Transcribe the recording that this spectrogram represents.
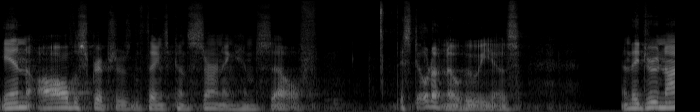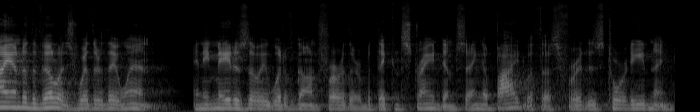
in all the scriptures the things concerning himself. They still don't know who he is. And they drew nigh unto the village whither they went. And he made as though he would have gone further, but they constrained him, saying, Abide with us, for it is toward evening,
